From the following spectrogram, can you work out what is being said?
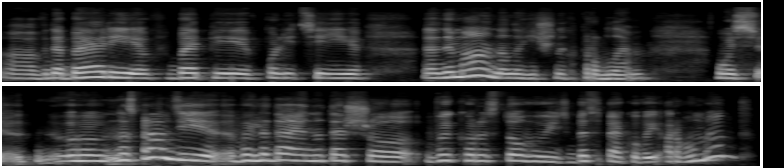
В ДБРі, в БЕПі, в поліції е, нема аналогічних проблем. Ось е, насправді виглядає на те, що використовують безпековий аргумент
